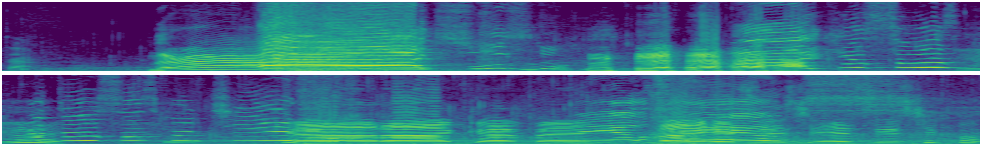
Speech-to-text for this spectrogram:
Tá. Ah! Ai, susto! Ai, que susto! Meu Deus, susto contigo! Caraca, velho. Meu Vai, resiste, resiste, pô.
